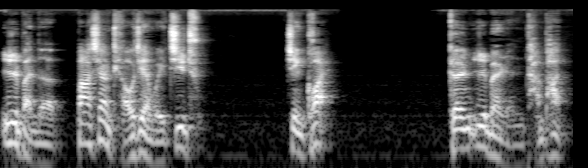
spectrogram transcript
日本的八项条件为基础，尽快跟日本人谈判。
